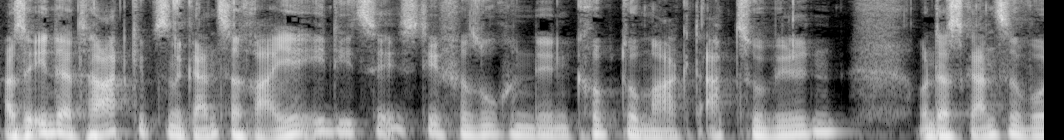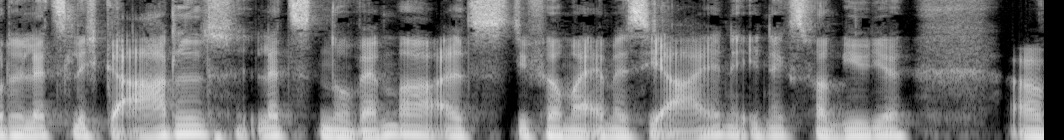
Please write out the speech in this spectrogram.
Also in der Tat gibt es eine ganze Reihe Indizes, die versuchen, den Kryptomarkt abzubilden. Und das Ganze wurde letztlich geadelt letzten November, als die Firma MSCI, eine Indexfamilie, äh,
